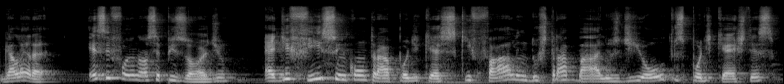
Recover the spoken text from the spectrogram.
Galera, esse foi o nosso episódio. É difícil encontrar podcasts que falem dos trabalhos de outros podcasters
